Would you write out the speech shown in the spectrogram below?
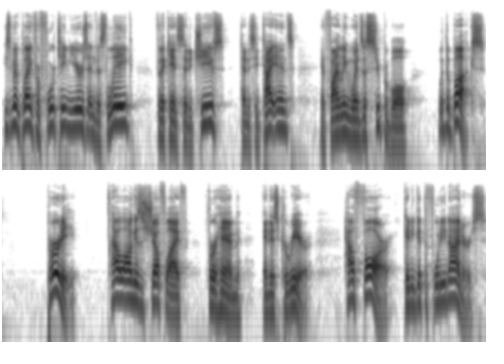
He's been playing for 14 years in this league for the Kansas City Chiefs, Tennessee Titans, and finally wins a Super Bowl with the Bucs. Purdy, how long is the shelf life for him and his career? How far can he get the 49ers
